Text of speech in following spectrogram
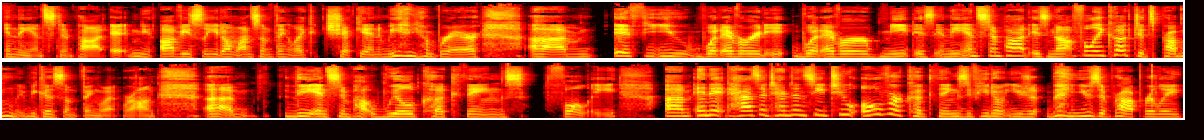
in the instant pot. And obviously, you don't want something like chicken medium rare. Um, if you whatever it whatever meat is in the instant pot is not fully cooked, it's probably because something went wrong. Um, the instant pot will cook things fully. Um, and it has a tendency to overcook things if you don't use it, use it properly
